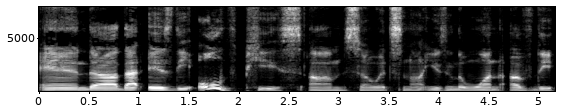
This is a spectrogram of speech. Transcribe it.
and uh, that is the old piece. Um, so it's not using the one of the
